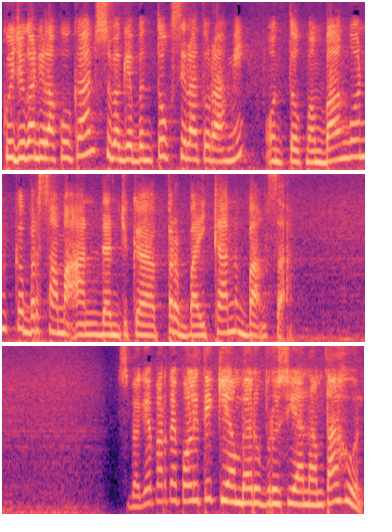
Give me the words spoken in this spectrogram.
Kunjungan dilakukan sebagai bentuk silaturahmi untuk membangun kebersamaan dan juga perbaikan bangsa. Sebagai partai politik yang baru berusia enam tahun,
